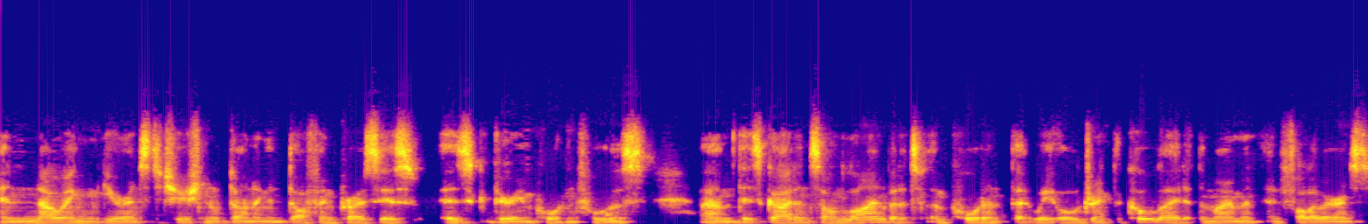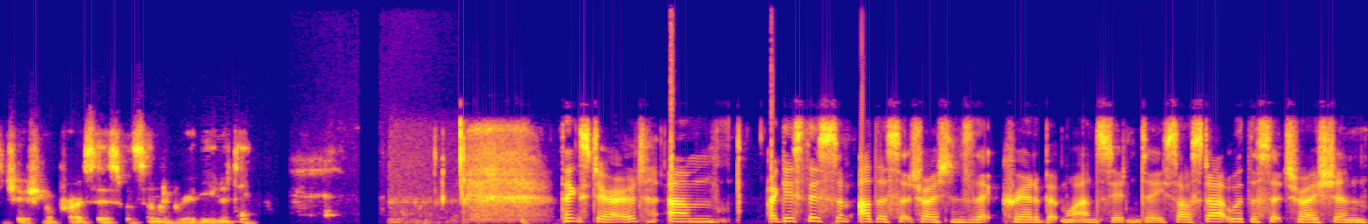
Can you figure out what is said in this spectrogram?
and knowing your institutional donning and doffing process is very important for this. Um, there's guidance online, but it's important that we all drink the Kool Aid at the moment and follow our institutional process with some degree of unity. Thanks, Jared. Um, I guess there's some other situations that create a bit more uncertainty. So I'll start with the situation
